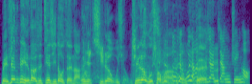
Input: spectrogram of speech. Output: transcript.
每天面临到的是阶级斗争啊，而且其乐无穷。其乐无穷啊。我想请问一下将军哈，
